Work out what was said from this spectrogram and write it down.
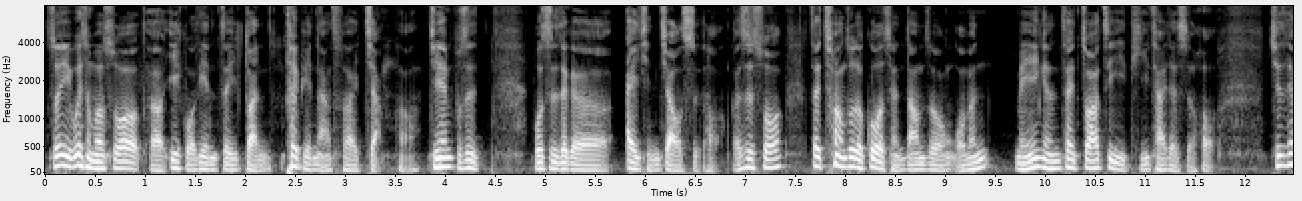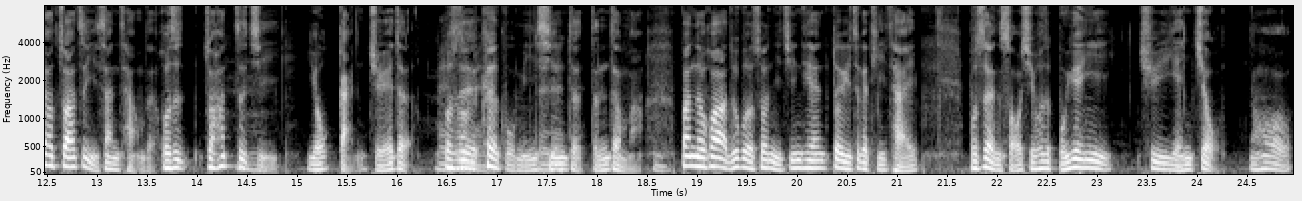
所以为什么说呃异国恋这一段特别拿出来讲哈、今天不是不是这个爱情教室哈、而是说在创作的过程当中，我们每一个人在抓自己题材的时候，其实要抓自己擅长的，或是抓自己有感觉的，或是刻骨铭心的等等嘛。嗯。不然的话，如果说你今天对于这个题材不是很熟悉，或者不愿意去研究，然后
